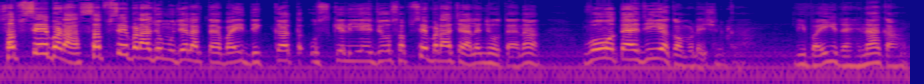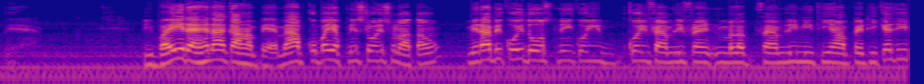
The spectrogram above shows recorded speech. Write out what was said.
सबसे बड़ा सबसे बड़ा जो मुझे लगता है भाई दिक्कत उसके लिए जो सबसे बड़ा चैलेंज होता है ना, वो होता है जी अकोमोडेशन का। भी भाई रहना कहाँ पे है? भी भाई रहना कहाँ पे है? मैं आपको भाई अपनी स्टोरी सुनाता हूँ। मेरा भी कोई दोस्त नहीं, कोई कोई फैमिली फ्रेंड मतलब फैमिली नहीं थी यहाँ पे, ठीक है जी?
